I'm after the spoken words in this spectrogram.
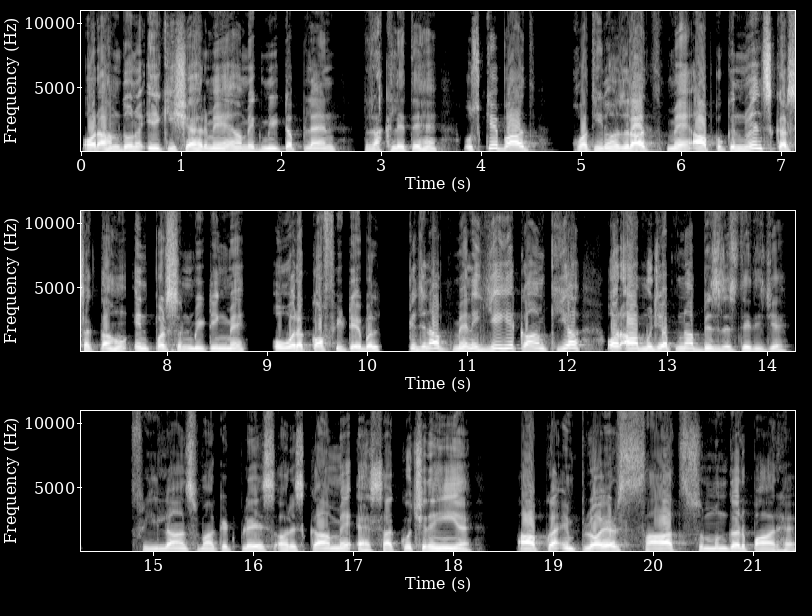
اور ہم دونوں ایک ہی شہر میں ہیں، ہم ایک میٹ اپ پلان رکھ لیتے ہیں۔ اس کے بعد خواتین و حضرات، میں آپ کو کنونس کر سکتا ہوں ان پرسن میٹنگ میں اوور اے کافی ٹیبل کہ جناب، میں نے یہ یہ کام کیا اور آپ مجھے اپنا بزنس دے دیجیے۔ فری لانس مارکیٹ پلیس اور اس کام میں ایسا کچھ نہیں ہے۔ آپ کا امپلائر سات سمندر پار ہے۔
